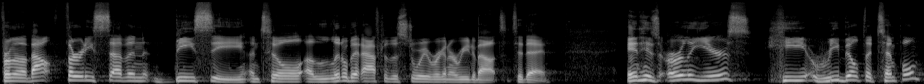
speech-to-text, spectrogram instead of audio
from about 37 BC until a little bit after the story we're going to read about today. In his early years, he rebuilt the temple,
